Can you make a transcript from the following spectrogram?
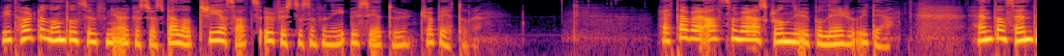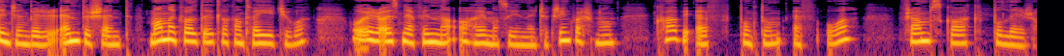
Vi hørte London Symphony Orchestra spela tre sats ur første symfoni i setur fra Beethoven. Hetta var alt som var av skronni i og i det. Hentan sendingen var endursendt mannakvöldi klokkan 22 og er òsne a finna á heimasøyene til kringvarsnån kvf.fo framskak bolero.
